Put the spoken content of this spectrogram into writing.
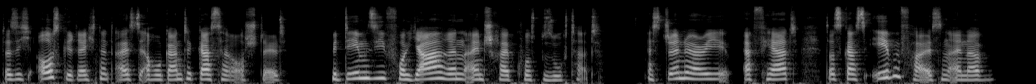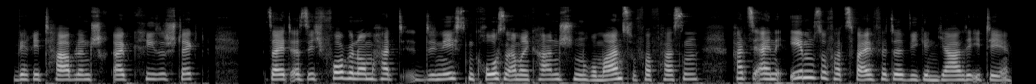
das sich ausgerechnet als der arrogante Gus herausstellt, mit dem sie vor Jahren einen Schreibkurs besucht hat. Als January erfährt, dass Gus ebenfalls in einer veritablen Schreibkrise steckt, seit er sich vorgenommen hat, den nächsten großen amerikanischen Roman zu verfassen, hat sie eine ebenso verzweifelte wie geniale Idee.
